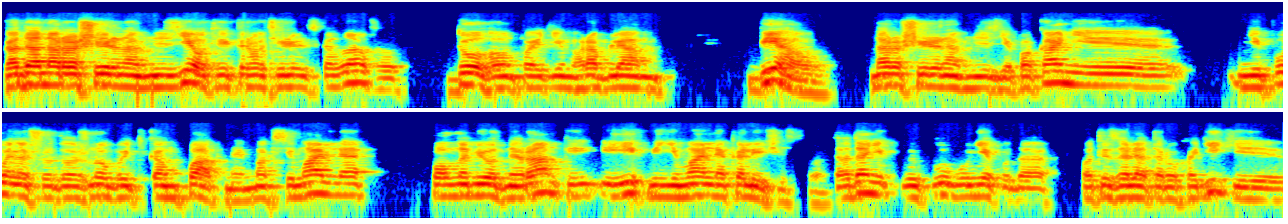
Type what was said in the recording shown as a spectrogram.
Когда на расширенном гнезде, вот Виктор Васильевич сказал, что долго он по этим граблям бегал на расширенном гнезде, пока не, не понял, что должно быть компактное, максимально полномедные рамки и их минимальное количество. Тогда клубу некуда от изолятора уходить и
